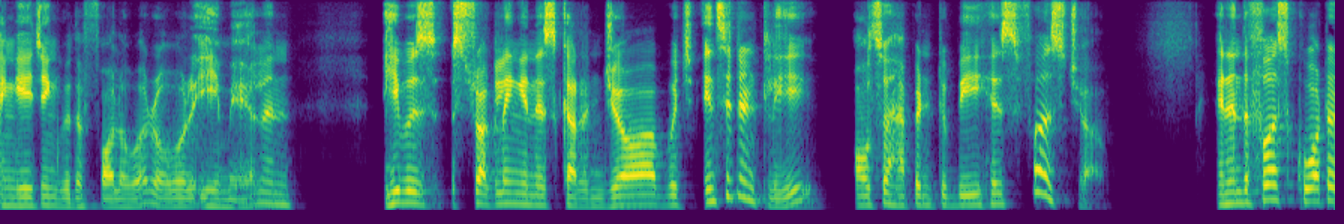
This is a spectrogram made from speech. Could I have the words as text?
engaging with a follower over email, and he was struggling in his current job, which incidentally also happened to be his first job. And in the first quarter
